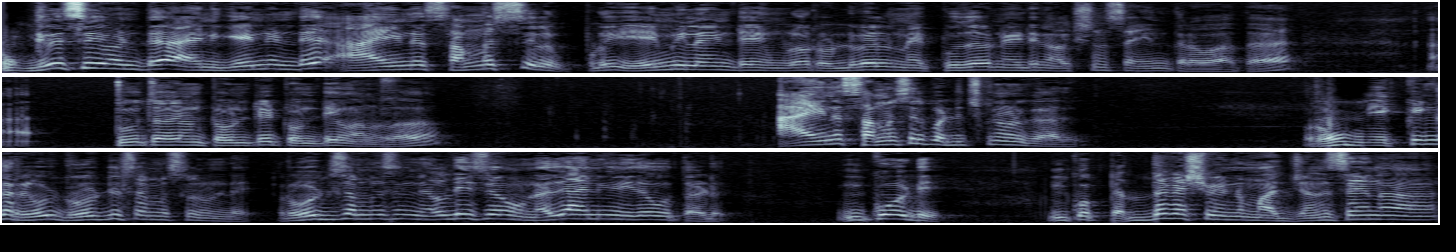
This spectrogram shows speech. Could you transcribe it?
అగ్రెసివ్ అంటే ఆయనకి ఏంటంటే ఆయన సమస్యలు. ఇప్పుడు ఏమీ లేని టైంలో రెండు వేల నై టూ థౌజండ్ నైన్టీన్ ఎలక్షన్స్ అయిన తర్వాత టూ థౌజండ్ ట్వంటీ ట్వంటీ వన్లో ఆయన సమస్యలు పట్టించుకునేవాడు కాదు. రోడ్ ఎక్కువగా రోడ్ రోడ్ల సమస్యలు ఉండే. రోడ్డు సమస్యలు నిలదీసే ఉండే. అది ఆయనకి ఇదవుతాడు. ఇంకోటి ఇంకో పెద్ద విషయం ఏంటి మా జనసేన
